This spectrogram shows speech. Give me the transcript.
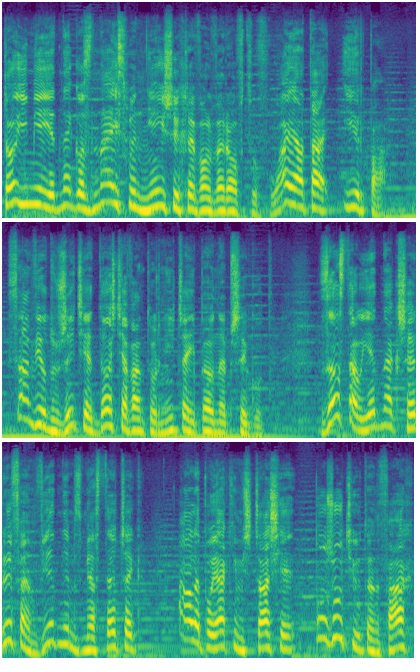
To imię jednego z najsłynniejszych rewolwerowców, Wyatta Irpa. Sam wiódł życie dość awanturnicze i pełne przygód. Został jednak szeryfem w jednym z miasteczek, ale po jakimś czasie porzucił ten fach,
